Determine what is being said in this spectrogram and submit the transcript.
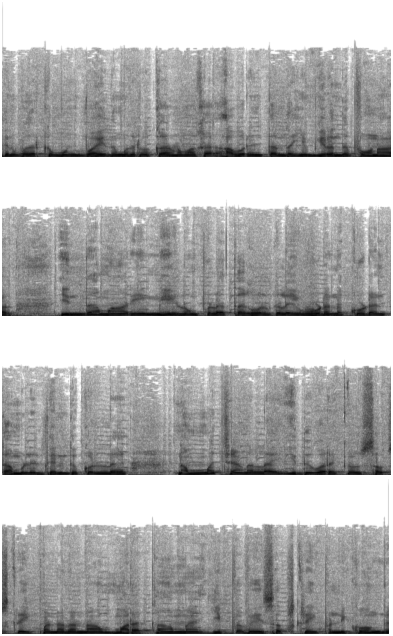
திரும்புவதற்கு முன் வயது முதிர்வு காரணமாக அவரின் தந்தையும் இறந்து போனார். இந்த மாதிரி மேலும் பல தகவல்களை உடனுக்குடன் தமிழில் தெரிந்து கொள்ள நம்ம சேனலை இதுவரைக்கும் சப்ஸ்கிரைப் பண்ணலைன்னா மறக்காமல் இப்போவே சப்ஸ்கிரைப் பண்ணிக்கோங்க.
